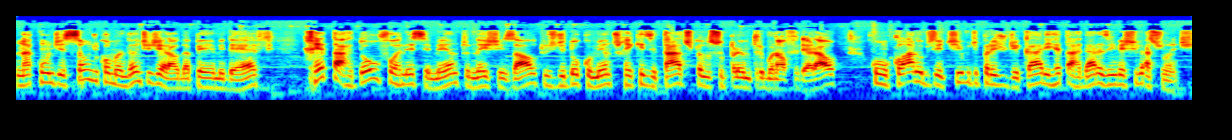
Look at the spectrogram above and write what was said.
na condição de comandante-geral da PMDF, retardou o fornecimento nestes autos de documentos requisitados pelo Supremo Tribunal Federal, com o claro objetivo de prejudicar e retardar as investigações.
